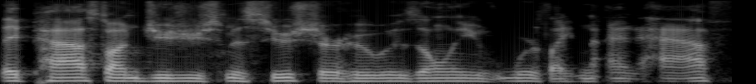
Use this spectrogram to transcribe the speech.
They passed on Juju Smith Schuster, who was only worth like nine and a half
